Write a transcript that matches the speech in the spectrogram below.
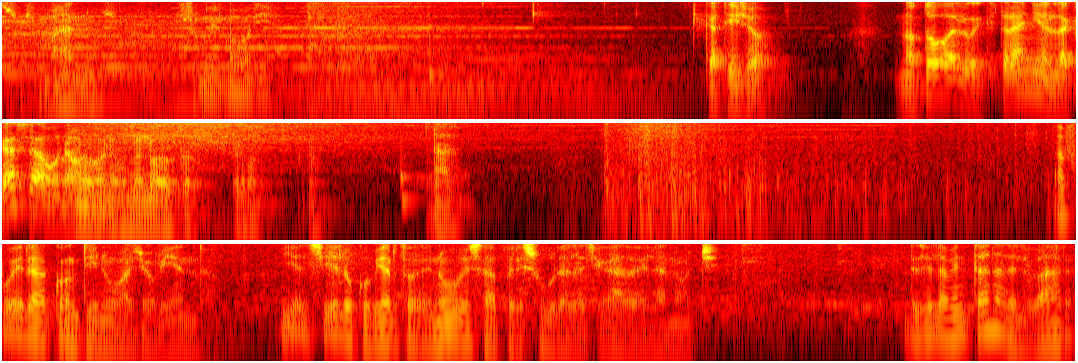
sus manos, su memoria. Castillo, ¿notó algo extraño en la casa o no? No, no, no, no, doctor. Perdón. No. Nada. Afuera continúa lloviendo y el cielo cubierto de nubes apresura la llegada de la noche. Desde la ventana del bar,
